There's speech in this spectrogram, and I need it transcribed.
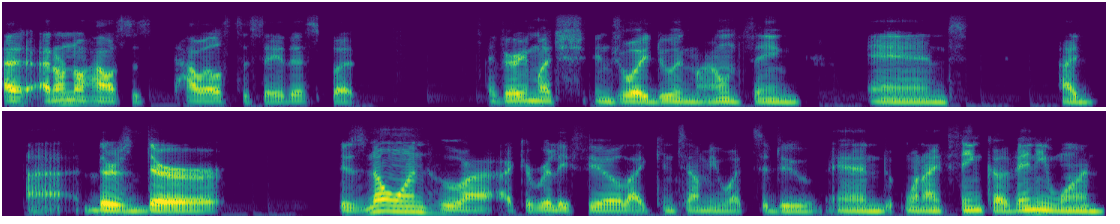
I, I don't know how else to, how else to say this but I very much enjoy doing my own thing and I uh, there's there is no one who I, I could really feel like can tell me what to do. And when I think of anyone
